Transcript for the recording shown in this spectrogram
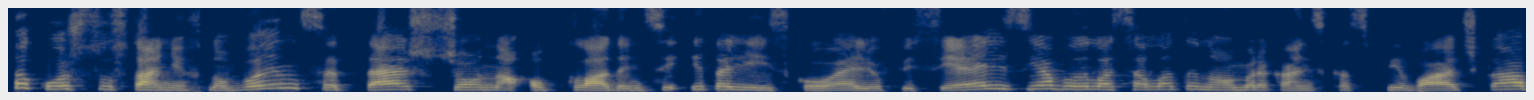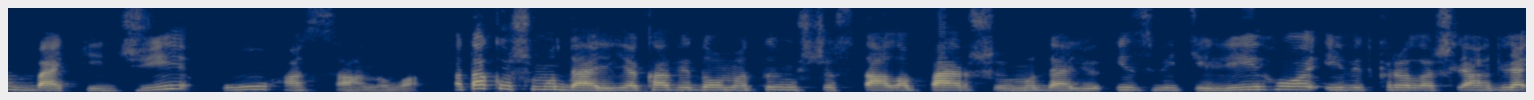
Також з останніх новин це те, що на обкладинці італійського Ель Офісіель з'явилася латиноамериканська співачка Бекі Джі у Гасанова. А також модель, яка відома тим, що стала першою моделлю із Вітіліго і відкрила шлях для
